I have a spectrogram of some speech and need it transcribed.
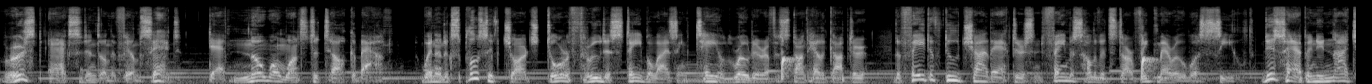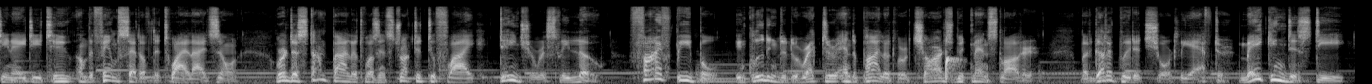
Worst accident on the film set that no one wants to talk about. When an explosive charge tore through the stabilizing tail rotor of a stunt helicopter, the fate of two child actors and famous Hollywood star Vic Morrow was sealed. This happened in 1982 on the film set of The Twilight Zone, where the stunt pilot was instructed to fly dangerously low. Five people, including the director and the pilot, were charged with manslaughter, but got acquitted shortly after, making this the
